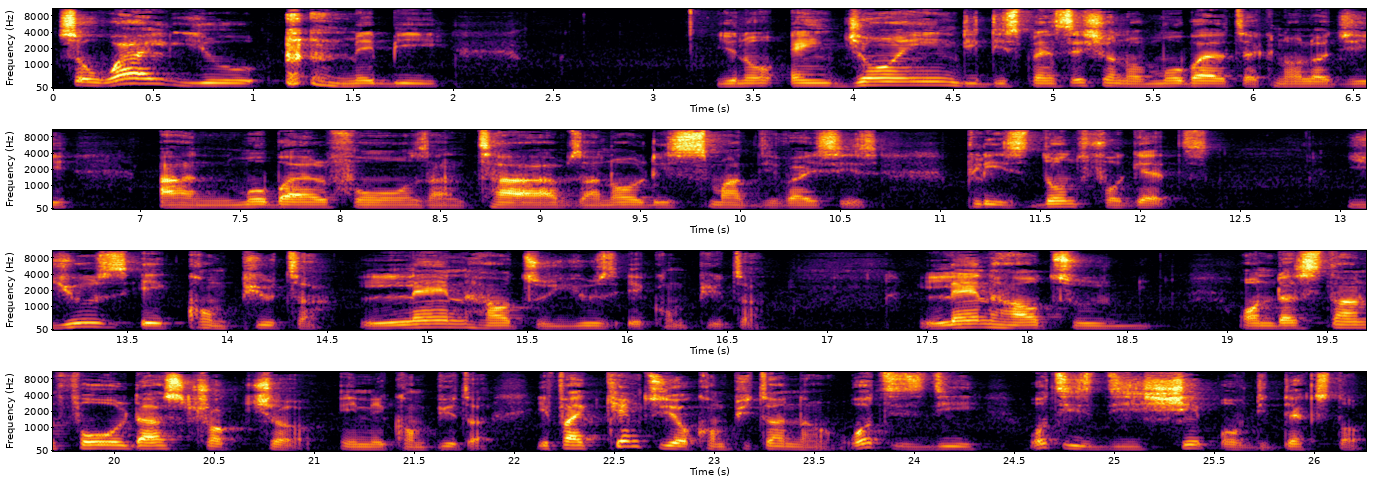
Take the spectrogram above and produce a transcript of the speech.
So while you may be, you know, enjoying the dispensation of mobile technology and mobile phones and tabs and all these smart devices, please don't forget use a computer. Learn how to use a computer. Learn how to understand folder structure in a computer. If I came to your computer now, what is the what is the shape of the desktop?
